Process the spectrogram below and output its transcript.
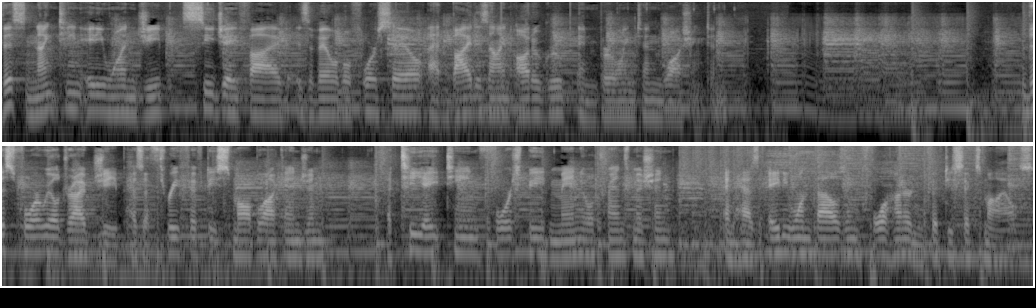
This 1981 Jeep CJ5 is available for sale at By Design Auto Group in Burlington, Washington. This four-wheel drive Jeep has a 350 small block engine, a T18 four-speed manual transmission, and has 81,456 miles.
